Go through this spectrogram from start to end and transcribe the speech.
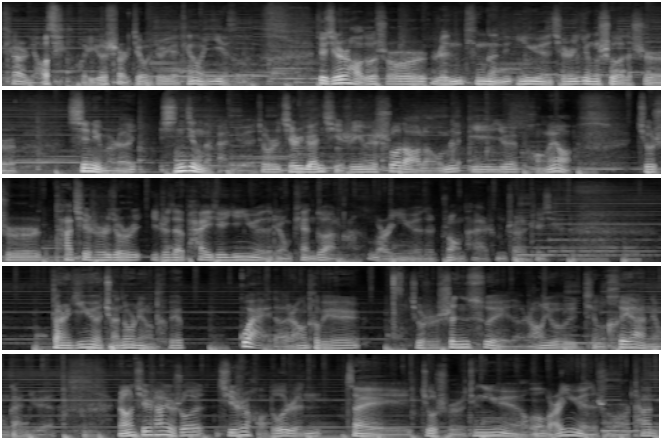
天儿聊，起过一个事儿，其实我觉得也挺有意思的。就，其实好多时候人听的音乐，其实映射的是心里面的心境的感觉。就是其实缘起是因为说到了我们一一位朋友，就是他其实就是一直在拍一些音乐的这种片段了，玩音乐的状态什么之类这些。但是音乐全都是那种特别怪的，然后特别就是深邃的，然后又挺黑暗那种感觉。然后其实他就说，其实好多人在就是听音乐和玩音乐的时候，他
